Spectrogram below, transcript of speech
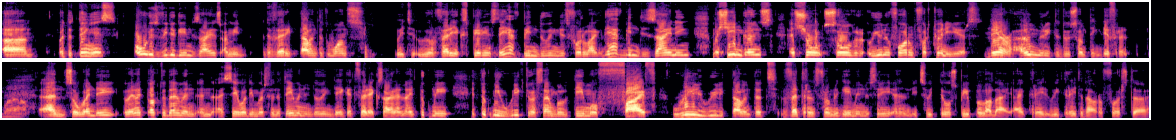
Um, but the thing is, all these video game designers, I mean, the very talented ones, which who are very experienced, they have been doing this for like, they have been designing machine guns and soldier uniforms for 20 years. They are hungry to do something different. Wow. And so when they when I talk to them and, and I say what immersive entertainment is doing, they get very excited. And it took me it took me a week to assemble a team of five really really talented veterans from the game industry, and it's with those people that I, I create we created our first uh,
